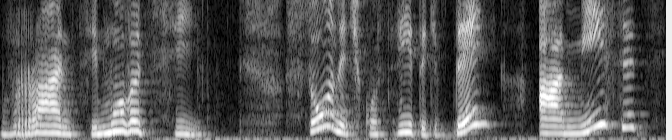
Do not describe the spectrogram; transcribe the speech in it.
Вранці, молодці. Сонечко світить вдень, а місяць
